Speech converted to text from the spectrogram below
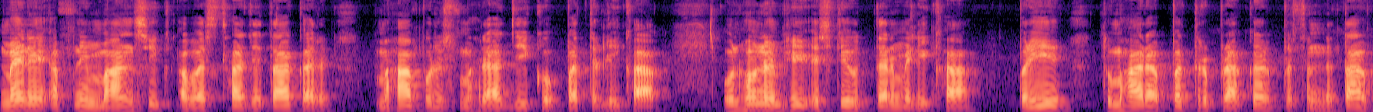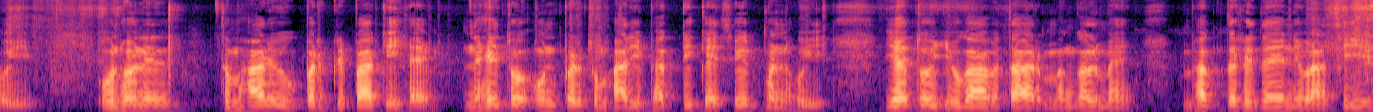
मैंने अपनी मानसिक अवस्था जताकर महापुरुष महाराज जी को पत्र लिखा। उन्होंने भी इसके उत्तर में लिखा, प्रिय, तुम्हारा पत्र पाकर प्रसन्नता हुई। उन्होंने तुम्हारे ऊपर कृपा की है, नहीं तो उन पर तुम्हारी भक्ति कैसे उत्पन्न हुई? यह तो युगावतार मंगलमय, भक्त हृदय निवासी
